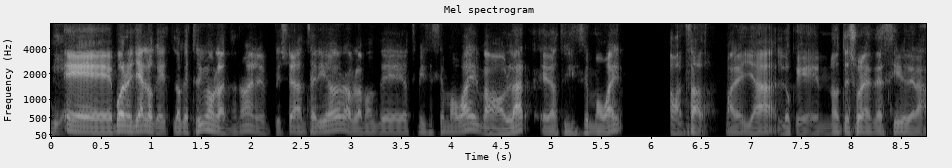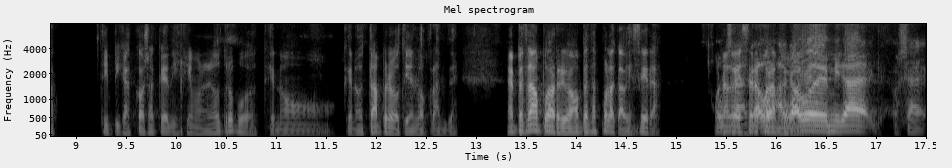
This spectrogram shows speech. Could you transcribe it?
Eh, bueno, ya lo que, lo que estuvimos hablando, ¿no? En el episodio anterior hablamos de optimización mobile, vamos a hablar de la optimización mobile avanzado, ¿vale? Ya lo que no te suelen decir de las típicas cosas que dijimos en el otro, pues que no, que no están, pero lo tienen los grandes. Empezamos por arriba, vamos a empezar por la cabecera. Una cabecera acabo, acabo de mirar, o sea,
